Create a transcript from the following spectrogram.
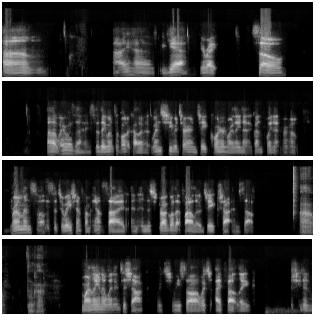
Um, I have, yeah, you're right. So, uh, where was I? So they went to Boulder, Colorado. When she returned, Jake cornered Marlena at gunpoint at her home. Roman saw the situation from outside, and in the struggle that followed, Jake shot himself. oh, okay. Marlena went into shock, which we saw, which I felt like she did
